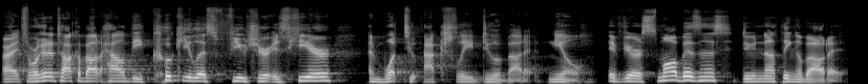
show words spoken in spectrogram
All right, so we're going to talk about how the cookieless future is here and what to actually do about it. Neil. If you're a small business, do nothing about it.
